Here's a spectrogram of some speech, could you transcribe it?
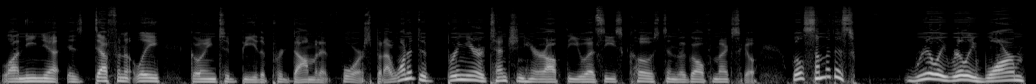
La Nina is definitely going to be the predominant force. But I wanted to bring your attention here off the U.S. East Coast in the Gulf of Mexico. Will some of this really, really warm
